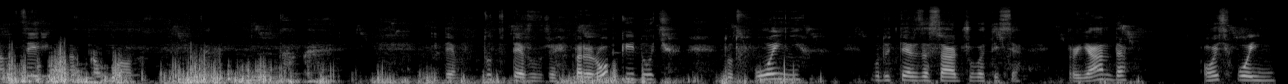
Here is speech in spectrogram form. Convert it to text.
але цей рік вона пропала. Так, ідемо. Тут теж вже переробки йдуть, тут хвойні будуть теж засаджуватися. Троянда. Ось хвойні.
